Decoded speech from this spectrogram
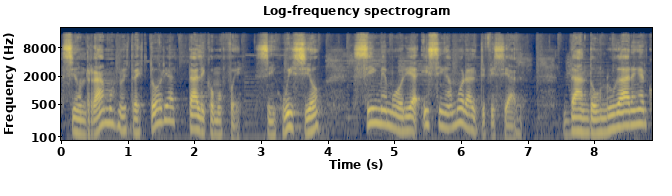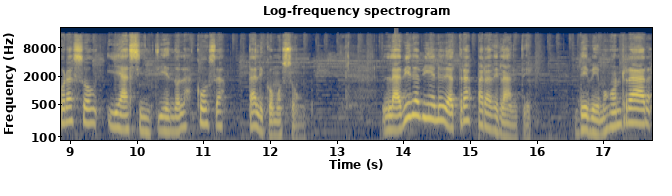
si honramos nuestra historia tal y como fue, sin juicio, sin memoria y sin amor artificial, dando un lugar en el corazón y asintiendo las cosas tal y como son. La vida viene de atrás para adelante. Debemos honrar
